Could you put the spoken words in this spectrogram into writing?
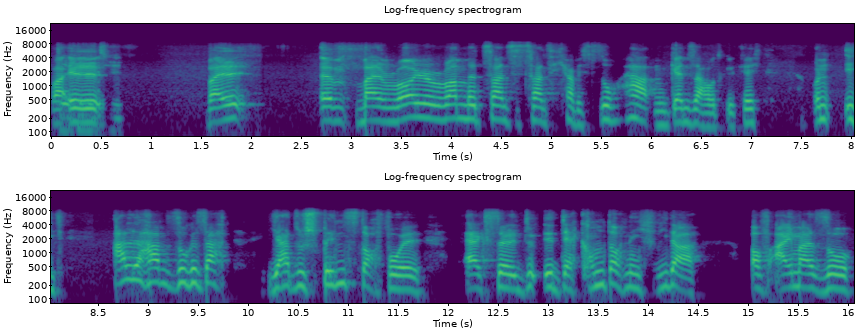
Weil- definitiv. Weil ähm, beim Royal Rumble 2020 habe ich so harten Gänsehaut gekriegt. Und ich, alle haben so gesagt, ja, du spinnst doch wohl, Axel, du, äh, der kommt doch nicht wieder. Auf einmal so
